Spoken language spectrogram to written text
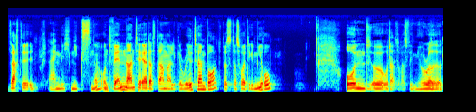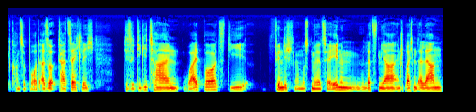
sagte eigentlich nichts. Ne? Und wenn, nannte er das damalige Realtime-Board, das ist das heutige Miro. Und, äh, oder sowas wie Mural und Concept Board. Also tatsächlich diese digitalen Whiteboards, die finde ich, da mussten wir jetzt ja eh im letzten Jahr entsprechend erlernen,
